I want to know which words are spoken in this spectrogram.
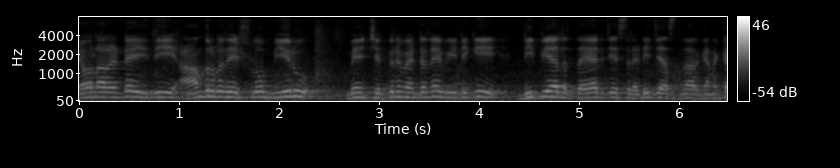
ఏమన్నారంటే ఇది ఆంధ్రప్రదేశ్లో మీరు మేము చెప్పిన వెంటనే వీటికి డిపిఆర్ తయారు చేసి రెడీ చేస్తున్నారు కనుక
